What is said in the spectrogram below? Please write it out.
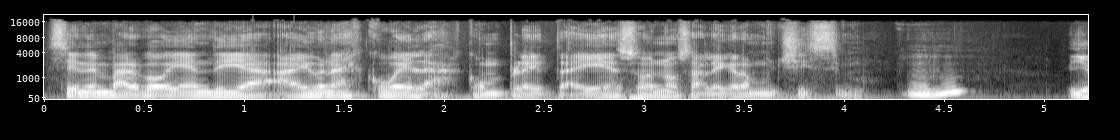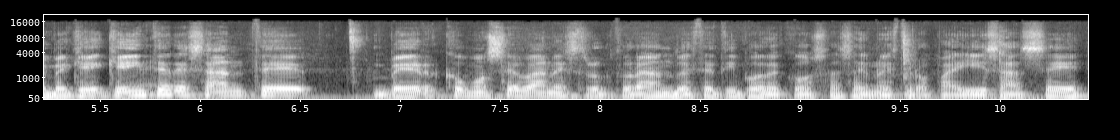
Sin embargo, hoy en día hay una escuela completa y eso nos alegra muchísimo. Y qué, qué interesante ver cómo se van estructurando este tipo de cosas en nuestro país. Hace,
